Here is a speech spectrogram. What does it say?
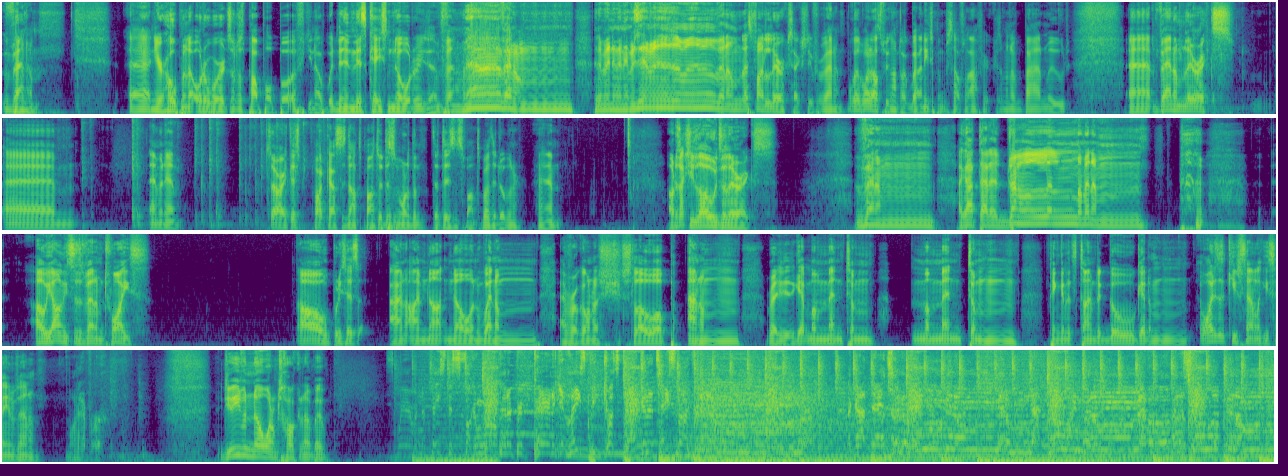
Venom. Uh, and you're hoping that other words will just pop up, but if you know, in this case, no other Venom, ah, Venom, Venom, Venom. Let's find the lyrics actually for Venom. What, what else are we gonna talk about? I need to make myself laugh here because I'm in a bad mood. Uh, Venom lyrics, um, Eminem. Sorry, this podcast is not sponsored. This is one of them that isn't sponsored by the Dubliner. Um, oh, there's actually loads of lyrics. Venom, I got that adrenaline momentum. oh, he only says Venom twice. Oh, but he says, and I'm not knowing when I'm ever gonna sh- slow up, and I'm ready to get momentum, momentum. Thinking it's time to go get him. Why does it keep sounding like he's saying Venom? Whatever. Do you even know what I'm talking about? Gonna slow up.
